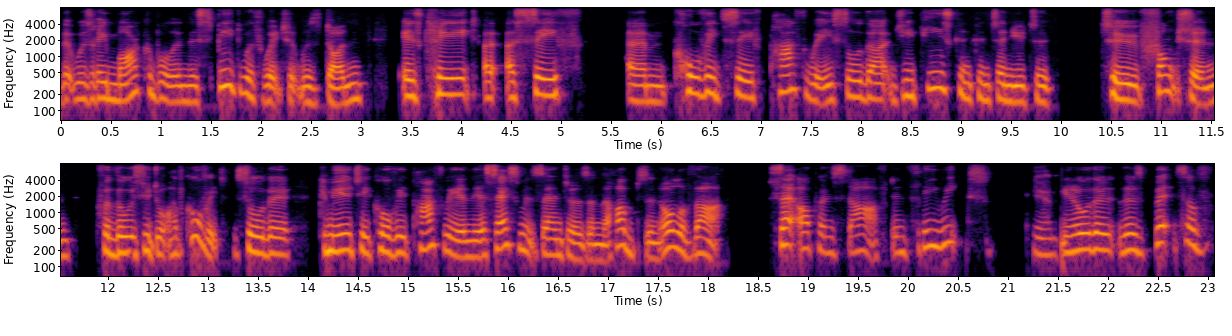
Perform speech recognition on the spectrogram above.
that was remarkable in the speed with which it was done is create a, a safe, um, COVID safe pathway so that GPs can continue to, to function for those who don't have COVID. So the community COVID pathway and the assessment centres and the hubs and all of that set up and staffed in three weeks. Yeah. You know, there, there's bits of,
